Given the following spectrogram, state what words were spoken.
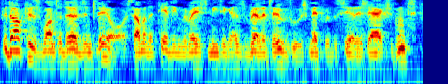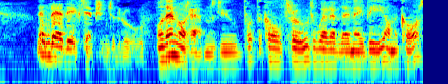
If a doctor is wanted urgently, or someone attending the race meeting has a relative who's met with a serious accident, then they're the exception to the rule. Well, then what happens? Do you put the call through to wherever they may be on the course?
